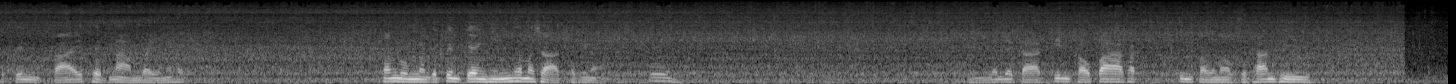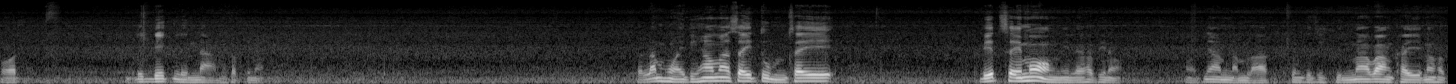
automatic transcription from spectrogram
ก็เป็นฝายทดน้ำไว้นะครับทั้งลุมนั่นก็เป็นแกงหินธรรมชาติครับพี่น้องโอ้เห็นบรรยากาศกินเขาปลาครับ กินเขานอกสถานที่อดเด็กๆเล่นน้ำครับพี่น้องก็ลำหอยที่เฮามาใส่ตุ่มใส่ เบ็ดใส่หม่องนี่แหละครับพี่น้องหอดย่ามนำหลากเพิ่นก็สิขึ้นมาว่างไข่นะครับ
